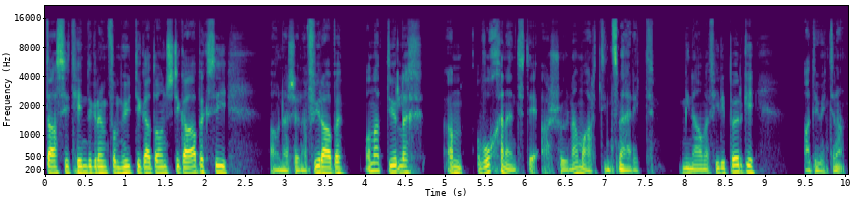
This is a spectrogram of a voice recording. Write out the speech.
das sind die Hintergründe vom heutigen Donnerstagabend. Auch einen schönen Feierabend und natürlich am Wochenende einen schönen Martinsmerit. Mein Name ist Philipp Bürgi. Adieu miteinander.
